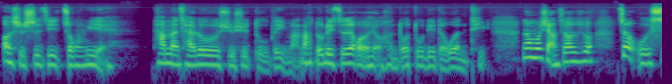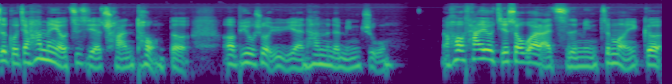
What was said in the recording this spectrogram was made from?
二十世纪中叶，他们才陆陆续续独立嘛。那独立之后有很多独立的问题。那我想知道，是说这五十四国家，他们有自己的传统的，呃，比如说语言，他们的民族，然后他又接受外来殖民，这么一个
